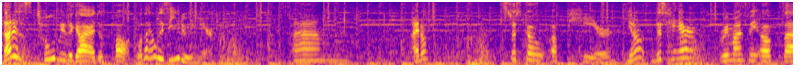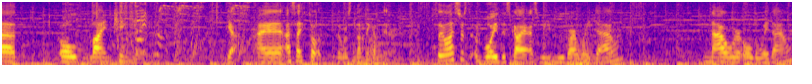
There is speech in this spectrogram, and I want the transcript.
That is totally the guy I just fought. What the hell is he doing here? Um, I don't... Let's just go up here. You know, this hair reminds me of that old Lion King. Yeah, I, as I thought, there was nothing up there. So let's just avoid this guy as we move our way down. Now we're all the way down.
